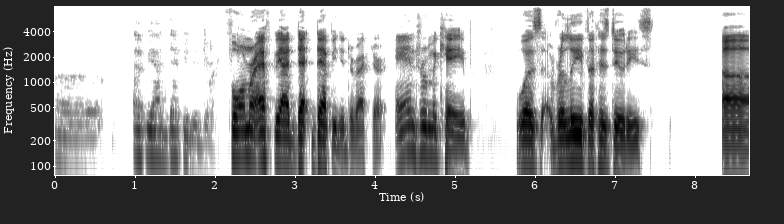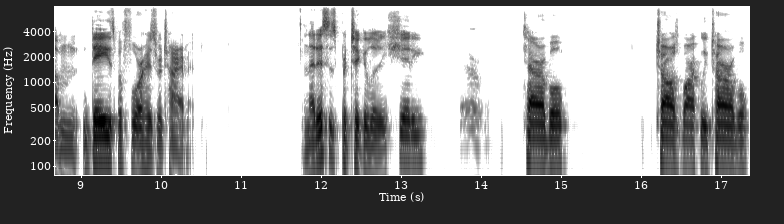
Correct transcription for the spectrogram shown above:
uh, FBI deputy director. former FBI de- deputy director Andrew McCabe was relieved of his duties um, days before his retirement. Now this is particularly shitty, Terrible. terrible. Charles Barkley, terrible.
